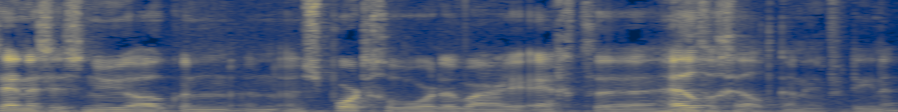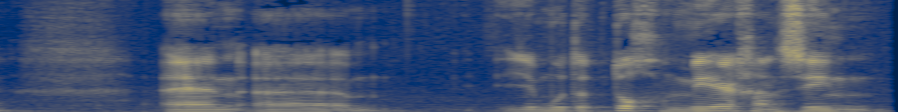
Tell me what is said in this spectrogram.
tennis is nu ook een, een, een, sport geworden waar je echt uh, heel veel geld kan in verdienen. En uh, je moet er toch meer gaan zien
